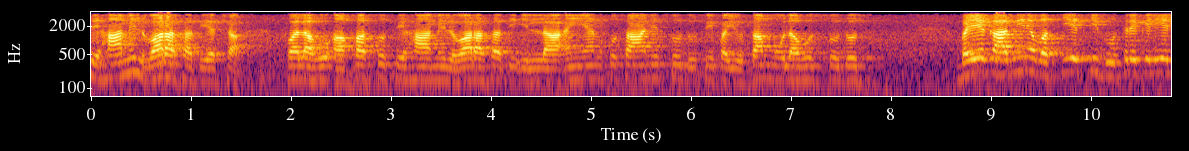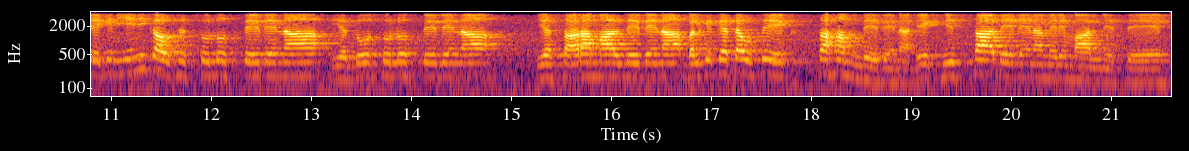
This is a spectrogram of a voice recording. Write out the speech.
سہامل ورثتی اچھا. فلاح اخص سہامل ورثتی اللہ عین خسان السدس فیتم له السدس. بھائی ایک آدمی نے وصیت کی دوسرے کے لیے، لیکن یہ نہیں کہا اسے سلس دے دینا یا دو سلس دے دینا یا سارا مال دے دینا، بلکہ کہتا ہے اسے ایک سہم دے دینا، ایک حصہ دے دینا میرے مال میں سے۔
